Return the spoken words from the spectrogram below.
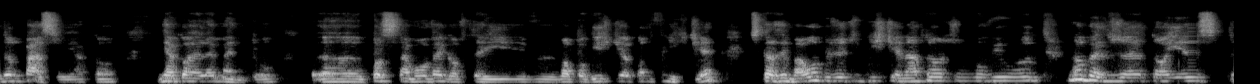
Donbasu jako, jako elementu e, podstawowego w tej w opowieści o konflikcie wskazywałoby rzeczywiście na to, o czym mówił Robert, że to jest,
